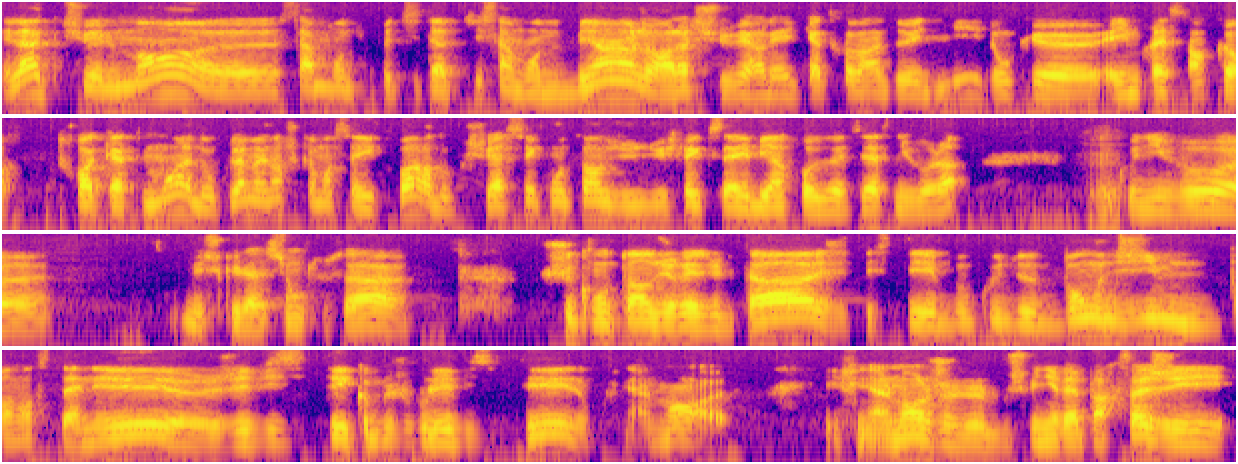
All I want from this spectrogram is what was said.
Et là, actuellement, euh, ça monte petit à petit, ça monte bien. Genre là, je suis vers les 82,5. Donc, euh, et il me reste encore 3-4 mois. Donc là, maintenant, je commence à y croire. Donc, je suis assez content du, fait que ça ait bien progressé à ce niveau-là. Mmh. Donc, au niveau euh, musculation, tout ça, je suis content du résultat. J'ai testé beaucoup de bons gyms pendant cette année. J'ai visité comme je voulais visiter. Donc, finalement, et finalement, je, je finirai par ça. J'ai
